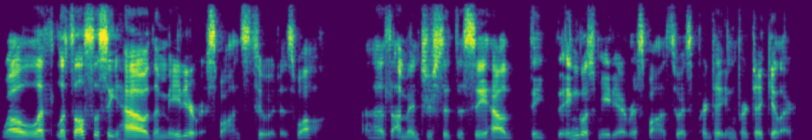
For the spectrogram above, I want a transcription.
Well, let's let's also see how the media responds to it as well. Uh, so I'm interested to see how the, the English media responds to it in particular.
